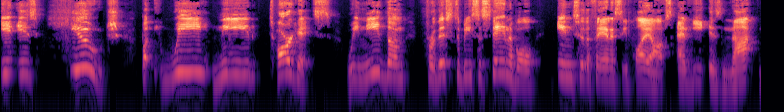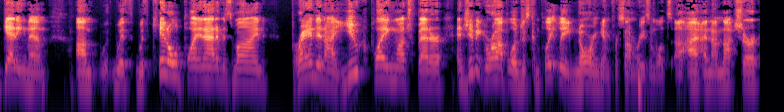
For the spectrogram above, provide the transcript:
It is huge, but we need targets. We need them for this to be sustainable into the fantasy playoffs, and he is not getting them um, with with Kittle playing out of his mind, Brandon Aiyuk playing much better, and Jimmy Garoppolo just completely ignoring him for some reason. What's I, and I'm not sure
